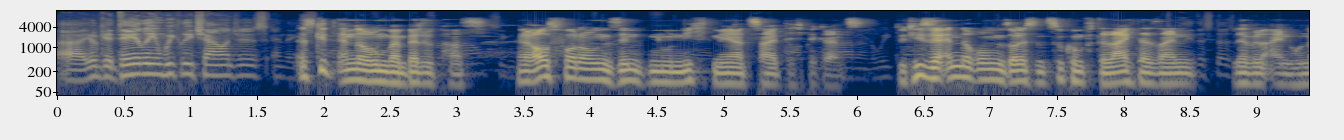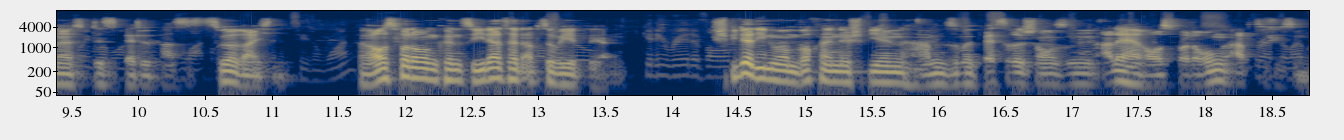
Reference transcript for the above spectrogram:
uh, you'll get daily and weekly challenges. Es gibt Änderungen beim Battle Pass. Herausforderungen sind nun nicht mehr zeitlich begrenzt. Durch diese Änderungen soll es in Zukunft leichter sein, Level 100 des Battle Passes zu erreichen. Herausforderungen können zu jeder Zeit absolviert werden. Spieler, die nur am Wochenende spielen, haben somit bessere Chancen, alle Herausforderungen abzuschließen.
